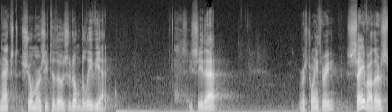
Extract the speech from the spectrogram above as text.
Next, show mercy to those who don't believe yet. You see that? Verse 23 Save others.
